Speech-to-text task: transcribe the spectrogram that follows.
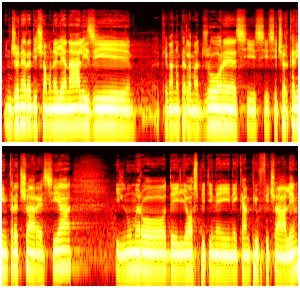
in genere diciamo, nelle analisi che vanno per la maggiore si, si, si cerca di intrecciare sia il numero degli ospiti nei, nei campi ufficiali,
